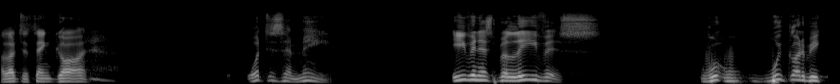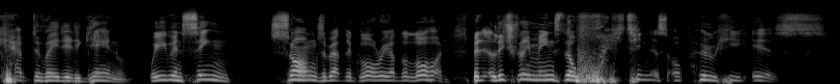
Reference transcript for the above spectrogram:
I'd like to thank God. What does that mean? Even as believers, we've got to be captivated again. We even sing songs about the glory of the Lord, but it literally means the weightiness of who He is.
